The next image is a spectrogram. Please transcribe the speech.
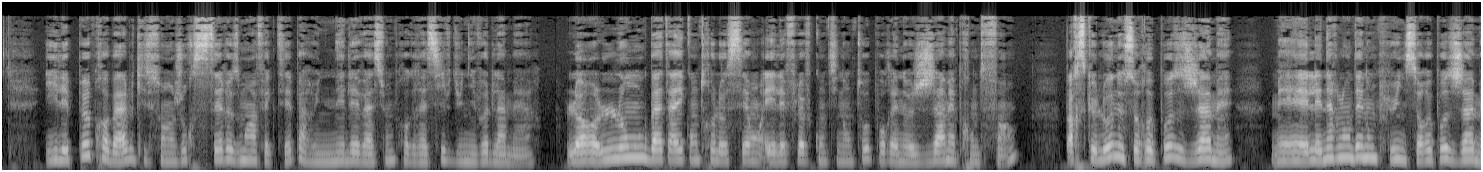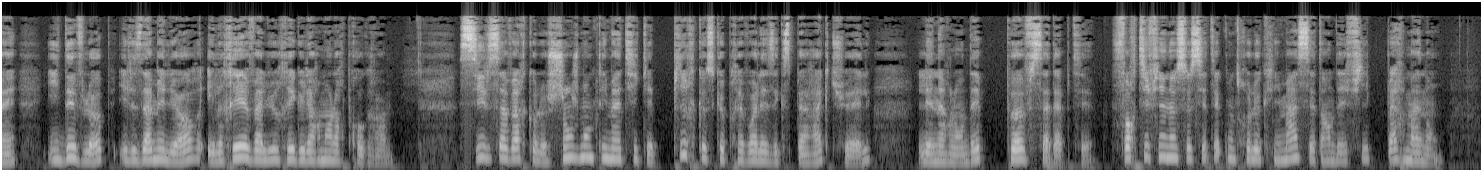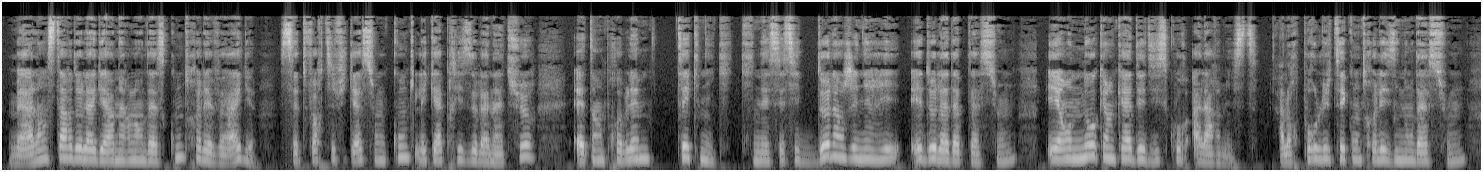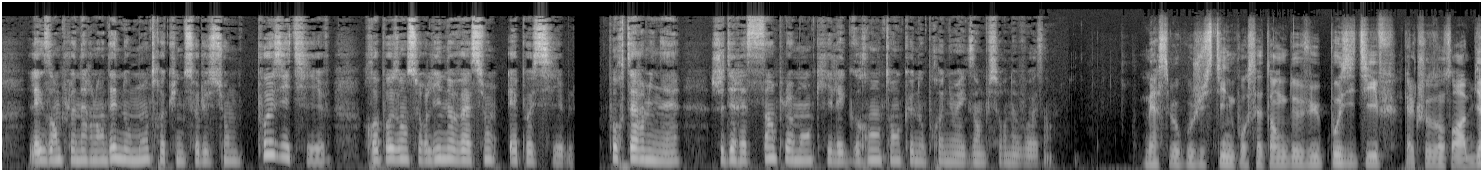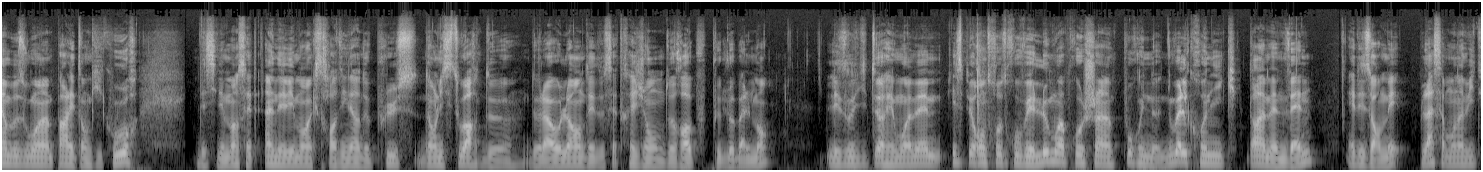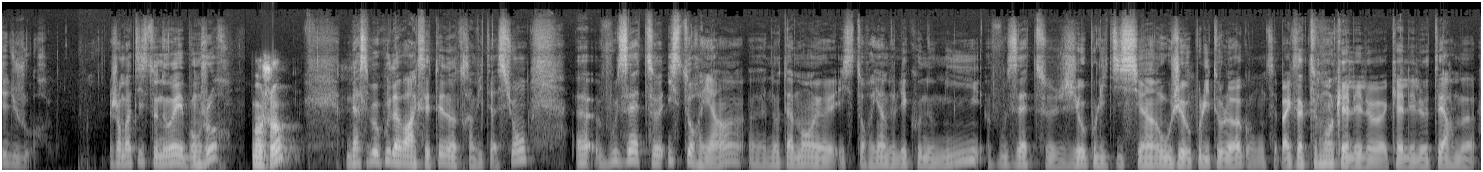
il est peu probable qu'ils soient un jour sérieusement affectés par une élévation progressive du niveau de la mer. Leur longue bataille contre l'océan et les fleuves continentaux pourrait ne jamais prendre fin, parce que l'eau ne se repose jamais, mais les Néerlandais non plus, ils ne se reposent jamais, ils développent, ils améliorent, ils réévaluent régulièrement leur programme. S'il s'avère que le changement climatique est pire que ce que prévoient les experts actuels, les Néerlandais peuvent s'adapter. Fortifier nos sociétés contre le climat, c'est un défi permanent. Mais à l'instar de la guerre néerlandaise contre les vagues, cette fortification contre les caprices de la nature est un problème technique qui nécessite de l'ingénierie et de l'adaptation, et en aucun cas des discours alarmistes. Alors pour lutter contre les inondations, l'exemple néerlandais nous montre qu'une solution positive reposant sur l'innovation est possible. Pour terminer, je dirais simplement qu'il est grand temps que nous prenions exemple sur nos voisins. Merci beaucoup Justine pour cet angle de vue positif, quelque chose dont on a bien besoin par les temps qui courent. Décidément, c'est un élément extraordinaire de plus dans l'histoire de, la Hollande et de cette région d'Europe plus globalement. Les auditeurs et moi-même espérons te retrouver le mois prochain pour une nouvelle chronique dans la même veine. Et désormais, place à mon invité du jour. Jean-Baptiste Noé, bonjour. Bonjour. Merci beaucoup d'avoir accepté notre invitation. Euh, vous êtes historien, euh, notamment euh, historien de l'économie. Vous êtes géopoliticien ou géopolitologue. On ne sait pas exactement quel est le, quel terme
